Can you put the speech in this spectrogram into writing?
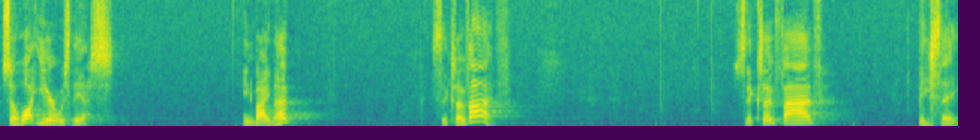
so what year was this? Anybody know? 605. 605 BC.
